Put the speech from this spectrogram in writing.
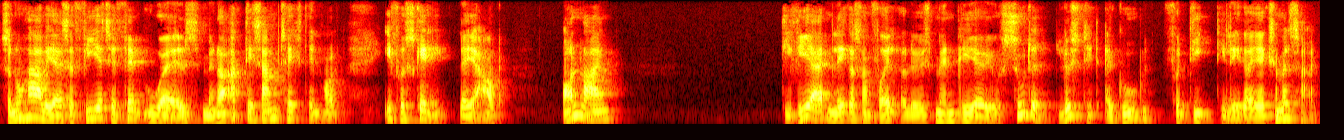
Så nu har vi altså fire til fem URL's med nøjagtigt samme tekstindhold i forskellige layout. Online, de fire af dem ligger som forældreløse, men bliver jo suttet lystigt af Google, fordi de ligger i XML sitemap.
